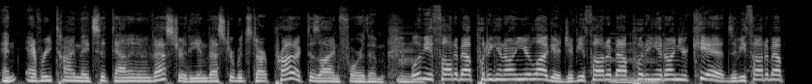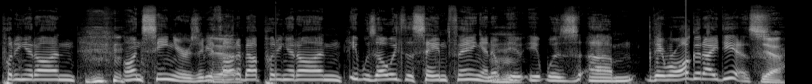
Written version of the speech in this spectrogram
And every time they'd sit down an investor, the investor would start product design for them. Mm-hmm. Well, have you thought about putting it on your luggage? Have you thought about mm-hmm. putting it on your kids? Have you thought about putting it on on seniors? Have you Yeah. thought about putting it on? It was always the same thing, and it, it, it was um, they were all good ideas. Yeah.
